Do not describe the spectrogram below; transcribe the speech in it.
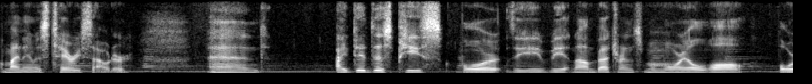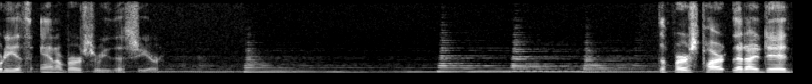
My name is Terri Souder, and I did this piece for the Vietnam Veterans Memorial Wall 40th anniversary this year. The first part that I did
